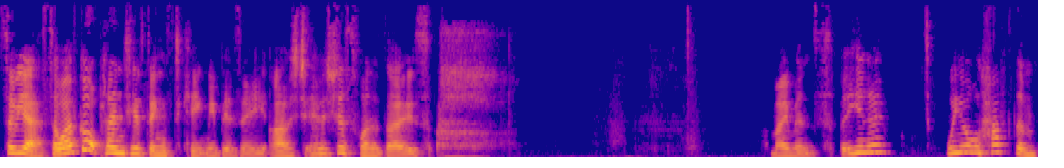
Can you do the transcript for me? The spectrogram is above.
So yeah, so I've got plenty of things to keep me busy. I was it was just one of those moments. But you know, we all have them.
